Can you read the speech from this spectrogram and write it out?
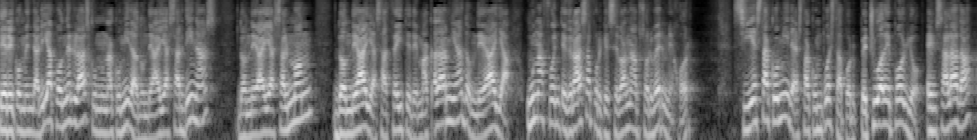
Te recomendaría ponerlas con una comida donde haya sardinas, donde haya salmón, donde haya aceite de macadamia, donde haya una fuente grasa porque se van a absorber mejor. Si esta comida está compuesta por pechuga de pollo, ensalada,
